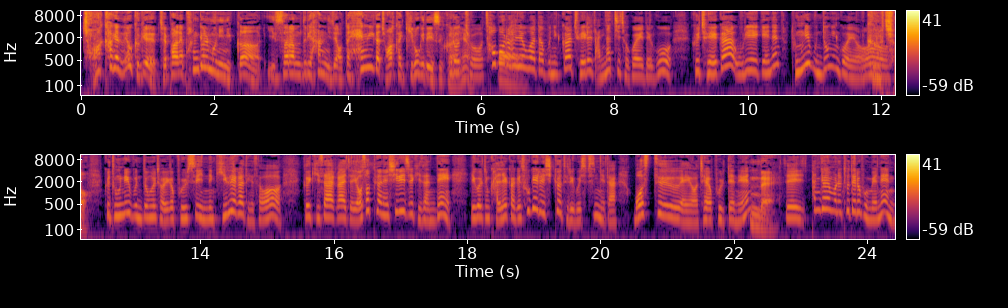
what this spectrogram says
정확하겠네요. 그게 재판의 판결문이니까 이 사람들이 한 이제 어떤 행위가 정확하게 기록이 돼 있을 거예요. 그렇죠. 처벌을 어. 하려고 하다 보니까 죄를 낱낱이 적어야 되고 그 죄가 우리에게는 독립운동인 거예요. 그렇죠. 그 독립운동을 저희가 볼 수 있는 기회가 돼서 그 기사가 이제 여섯 편의 시리즈 기사인데 이걸 좀 간략하게 소개를 시켜드리고 싶습니다. 머스트예요. 제가 볼 때는 네. 이제 판결문을 토대로 보면은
